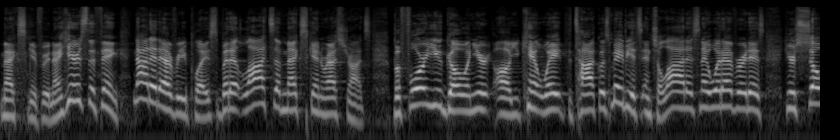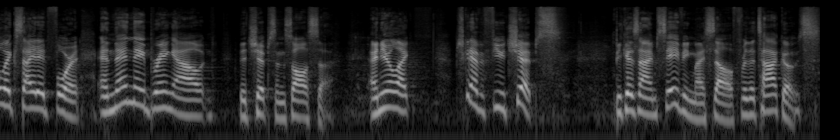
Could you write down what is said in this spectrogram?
Mexican food. Now, here's the thing not at every place, but at lots of Mexican restaurants. Before you go and you're, oh, you can't wait, the tacos, maybe it's enchiladas, whatever it is, you're so excited for it. And then they bring out the chips and salsa. And you're like, I'm just gonna have a few chips because I'm saving myself for the tacos.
